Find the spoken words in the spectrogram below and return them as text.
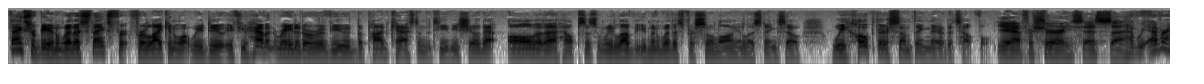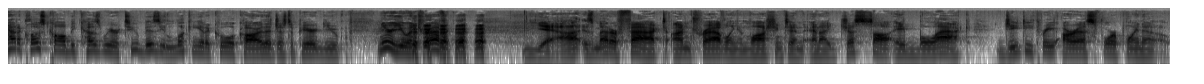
thanks for being with us. Thanks for for liking what we do. If you haven't rated or reviewed the podcast and the TV show, that all of that helps us, and we love that you've been with us for so long and listening. So we hope there's something there that's helpful. Yeah, for sure. He says, uh, "Have we ever had a close call because we were too busy looking at a cool car that just appeared you near you in traffic?" yeah. As a matter of fact, I'm traveling in Washington and I just saw a black GT3 RS 4.0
